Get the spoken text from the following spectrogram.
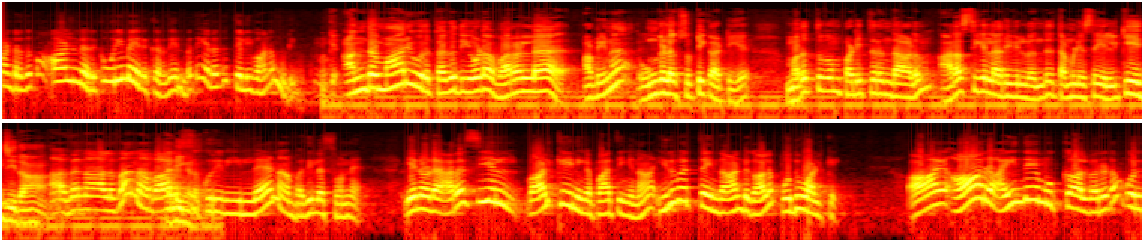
பண்றதுக்கும் ஆளுநருக்கு உரிமை இருக்கிறது என்பது எனது தெளிவான முடிவு. ஓகே அந்த மாதிரி ஒரு தகுதியோட வரல அப்படின்னு உங்களை சுட்டிக்காட்டிய மருத்துவம் படித்திருந்தாலும் அரசியல் அறிவில் வந்து தமிழிசை எல்கேஜி தான் அதனால தான். நான் வாரிசு குருவி இல்லை நான் பதில சொன்னேன். என்னோட அரசியல் வாழ்க்கையை நீங்க பார்த்தீங்கன்னா இருபத்தைந்து ஆண்டு கால பொது வாழ்க்கை. ஆறு ஐந்தே முக்கால் வருடம் ஒரு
